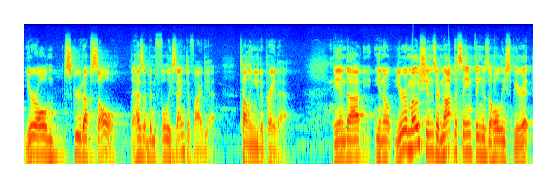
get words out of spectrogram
your old screwed up soul that hasn't been fully sanctified yet telling you to pray that. And, uh, you know, your emotions are not the same thing as the Holy Spirit.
